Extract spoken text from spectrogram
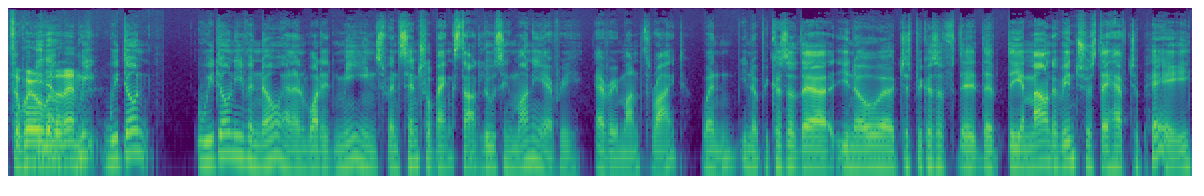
so where will it end? We, we don't we don't even know, Alan, what it means when central banks start losing money every every month, right? When you know because of their you know uh, just because of the, the the amount of interest they have to pay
